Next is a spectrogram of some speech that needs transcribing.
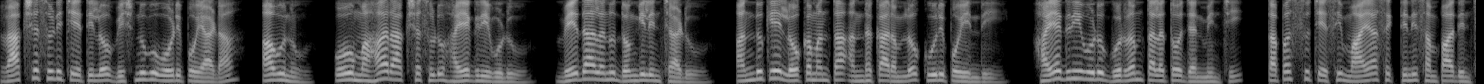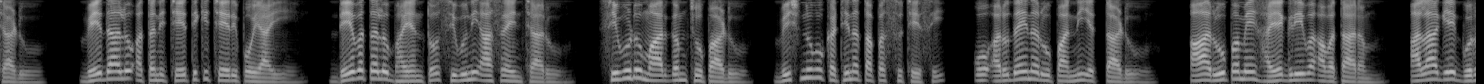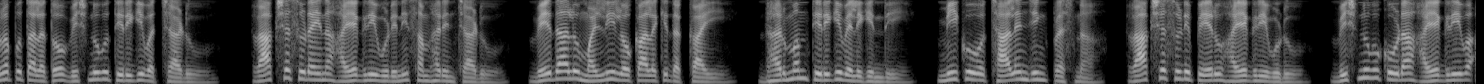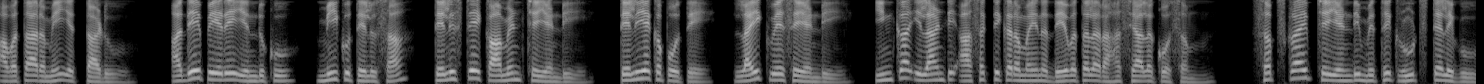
రాక్షసుడి చేతిలో విష్ణువు ఓడిపోయాడా? అవును. ఓ మహారాక్షసుడు హయగ్రీవుడు వేదాలను దొంగిలించాడు. అందుకే లోకమంతా అంధకారంలో కూలిపోయింది. హయగ్రీవుడు గుర్రం తలతో జన్మించి తపస్సు చేసి మాయాశక్తిని సంపాదించాడు. వేదాలు అతని చేతికి చేరిపోయాయి. దేవతలు భయంతో శివుని ఆశ్రయించారు. శివుడు మార్గం చూపాడు. విష్ణువు కఠిన తపస్సు చేసి ఓ అరుదైన రూపాన్ని ఎత్తాడు. ఆ రూపమే హయగ్రీవ అవతారం. అలాగే గుర్రపు తలతో విష్ణువు తిరిగి వచ్చాడు. రాక్షసుడైన హయగ్రీవుడిని సంహరించాడు. వేదాలు మళ్ళీ లోకాలకి దక్కాయి. ధర్మం తిరిగి వెలిగింది. మీకు ఓ ఛాలెంజింగ్ ప్రశ్న. రాక్షసుడి పేరు హయగ్రీవుడు. విష్ణువు కూడా హయగ్రీవ అవతారమే ఎత్తాడు. అదే పేరే ఎందుకు? మీకు తెలుసా? తెలిస్తే కామెంట్ చెయ్యండి తెలియకపోతే లైక్ వేసేయండి. ఇంకా ఇలాంటి ఆసక్తికరమైన దేవతల రహస్యాల కోసం సబ్స్క్రైబ్ చేయండి మిథిక్ రూట్స్ తెలుగు.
